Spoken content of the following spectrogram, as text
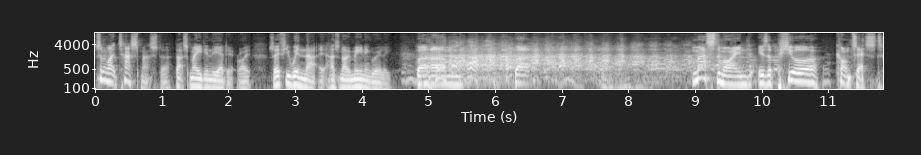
something like Taskmaster, that's made in the edit, right? So if you win that, it has no meaning really. But, um, but Mastermind is a pure contest.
